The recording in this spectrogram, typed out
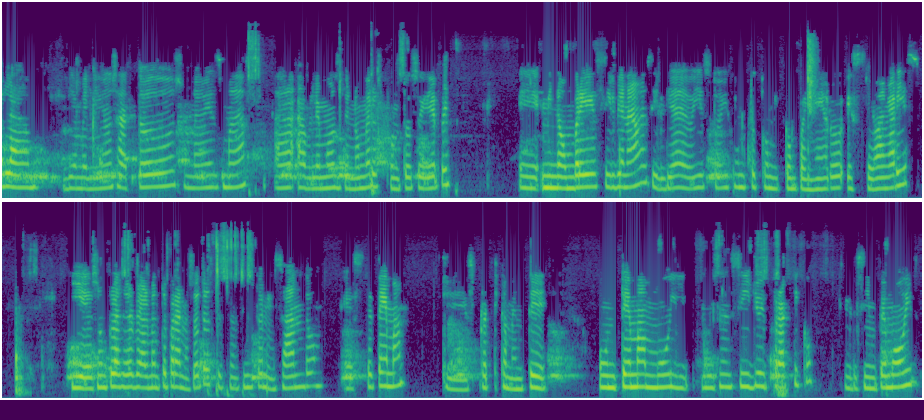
Hola, bienvenidos a todos una vez más a Hablemos de Números.cr. Eh, mi nombre es Silvia Navas y el día de hoy estoy junto con mi compañero Esteban Arias. Y es un placer realmente para nosotros que estén sintonizando este tema, que es prácticamente un tema muy, muy sencillo y práctico, el simple móvil.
